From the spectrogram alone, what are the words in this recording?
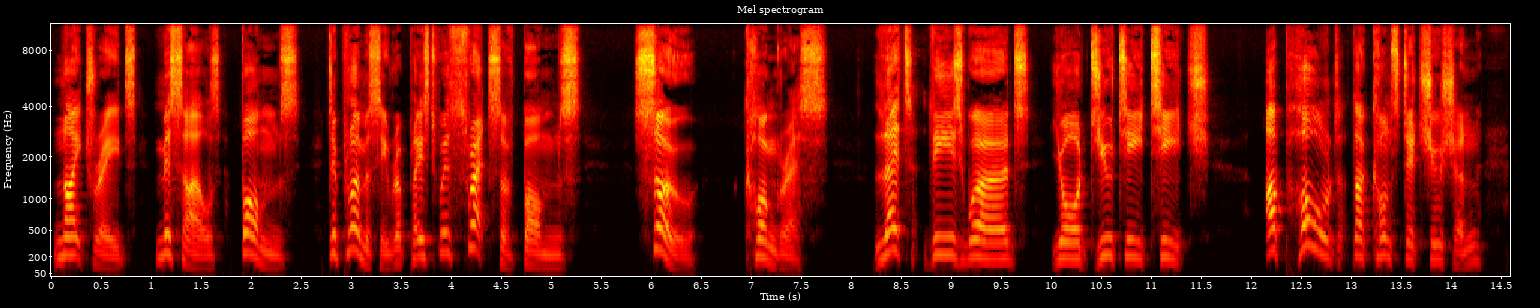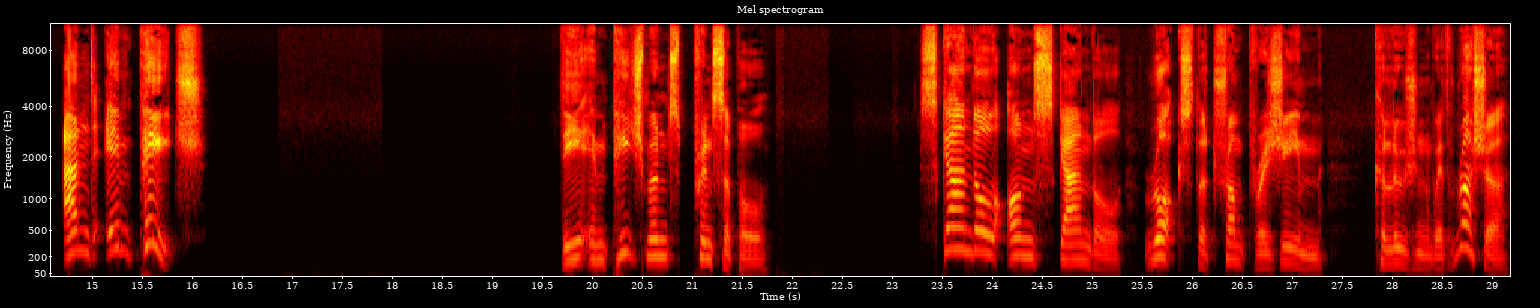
Night raids, missiles, bombs, diplomacy replaced with threats of bombs. So, Congress, let these words your duty teach uphold the Constitution, and impeach. The Impeachment Principle Scandal on scandal rocks the Trump regime. Collusion with Russia,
